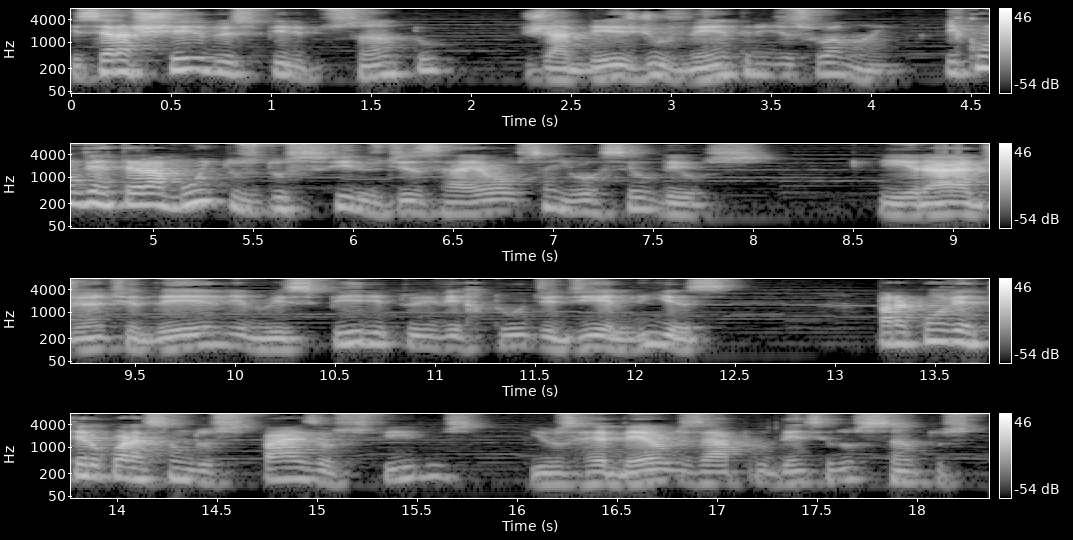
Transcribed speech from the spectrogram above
e será cheio do Espírito Santo, já desde o ventre de sua mãe. E converterá muitos dos filhos de Israel ao Senhor seu Deus. E irá diante dele no espírito e virtude de Elias, para converter o coração dos pais aos filhos e os rebeldes à prudência dos santos,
